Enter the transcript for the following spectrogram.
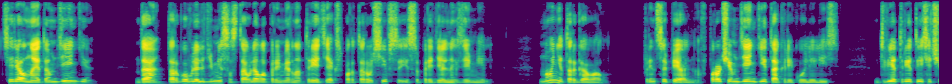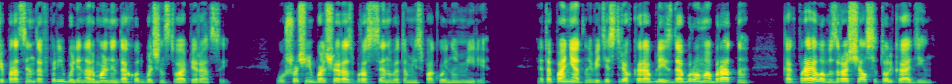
Терял на этом деньги. Да, торговля людьми составляла примерно треть экспорта Руси и сопредельных земель. Но не торговал. Принципиально. Впрочем, деньги и так рекой лились. 2-3 тысячи процентов прибыли – нормальный доход большинства операций. Уж очень большой разброс цен в этом неспокойном мире. Это понятно, ведь из трех кораблей с добром обратно, как правило, возвращался только один –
